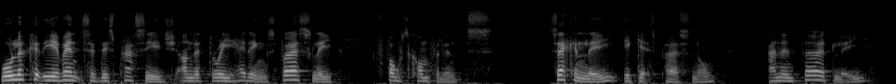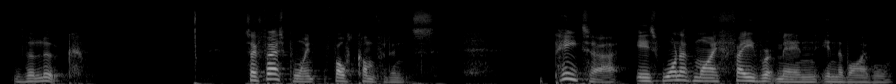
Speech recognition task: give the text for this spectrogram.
We'll look at the events of this passage under three headings. Firstly, false confidence. Secondly, it gets personal. And then thirdly, the look. So, first point false confidence. Peter is one of my favourite men in the Bible.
